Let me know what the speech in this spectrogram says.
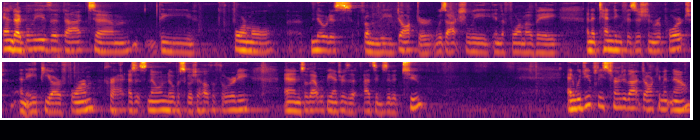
And I believe that that, um, the formal uh, notice from the doctor was actually in the form of a an attending physician report, an APR form. Correct. As it's known, Nova Scotia Health Authority. And so that will be entered as Exhibit 2. And would you please turn to that document now?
